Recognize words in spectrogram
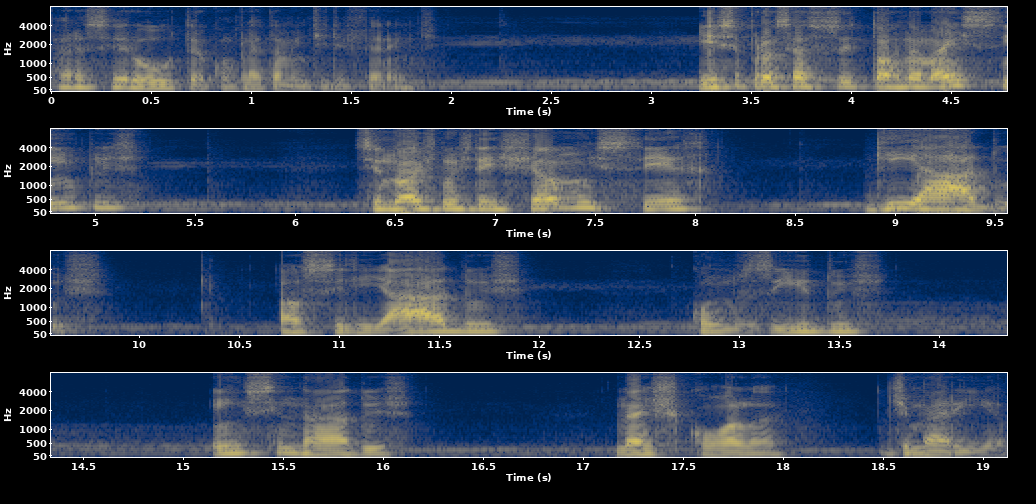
para ser outra completamente diferente. E esse processo se torna mais simples se nós nos deixamos ser guiados, auxiliados, conduzidos, ensinados na escola de Maria.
